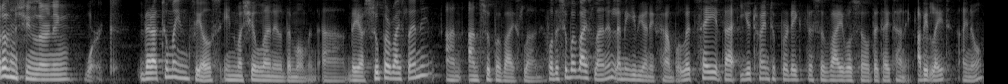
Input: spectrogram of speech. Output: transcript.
does machine learning work? There are two main fields in machine learning at the moment. Uh, they are supervised learning and unsupervised learning. For the supervised learning, let me give you an example. Let's say that you're trying to predict the survivors of the Titanic. A bit late, I know,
